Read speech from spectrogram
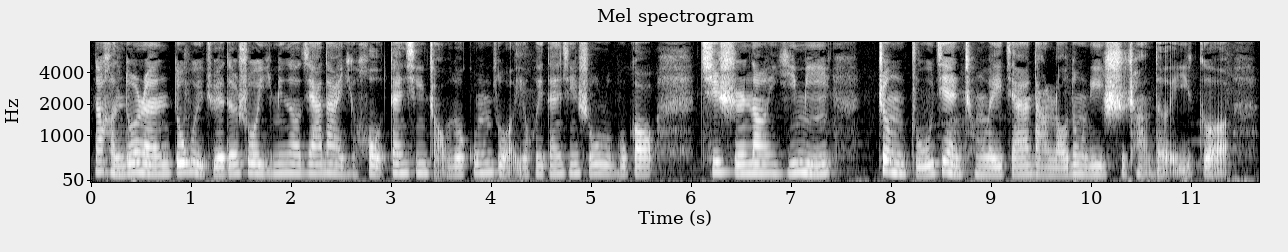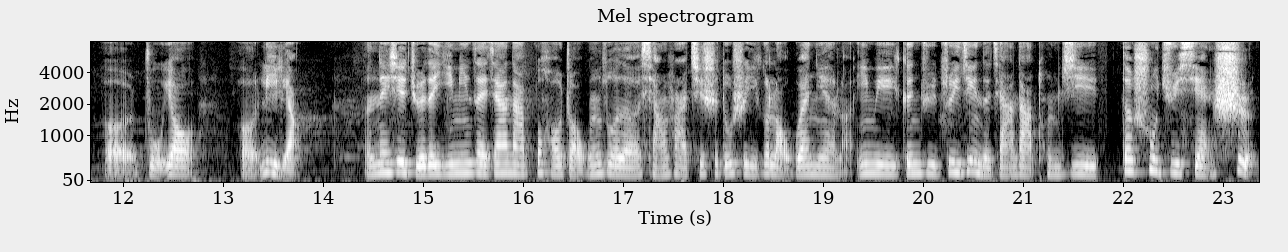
那很多人都会觉得说，移民到加拿大以后，担心找不到工作，也会担心收入不高。其实呢，移民正逐渐成为加拿大劳动力市场的一个呃主要呃力量。嗯，那些觉得移民在加拿大不好找工作的想法，其实都是一个老观念了。因为根据最近的加拿大统计的数据显示，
